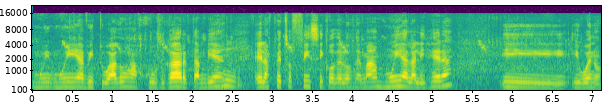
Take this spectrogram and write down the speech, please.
muy, muy habituados a juzgar también el aspecto físico de los demás muy a la ligera. Y, bueno,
